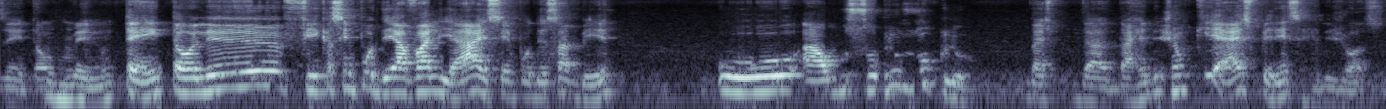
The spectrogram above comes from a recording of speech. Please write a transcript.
Dizer, então, Uhum. ele não tem, então ele fica sem poder avaliar e sem poder saber o, algo sobre o núcleo da, da, da religião, que é a experiência religiosa.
